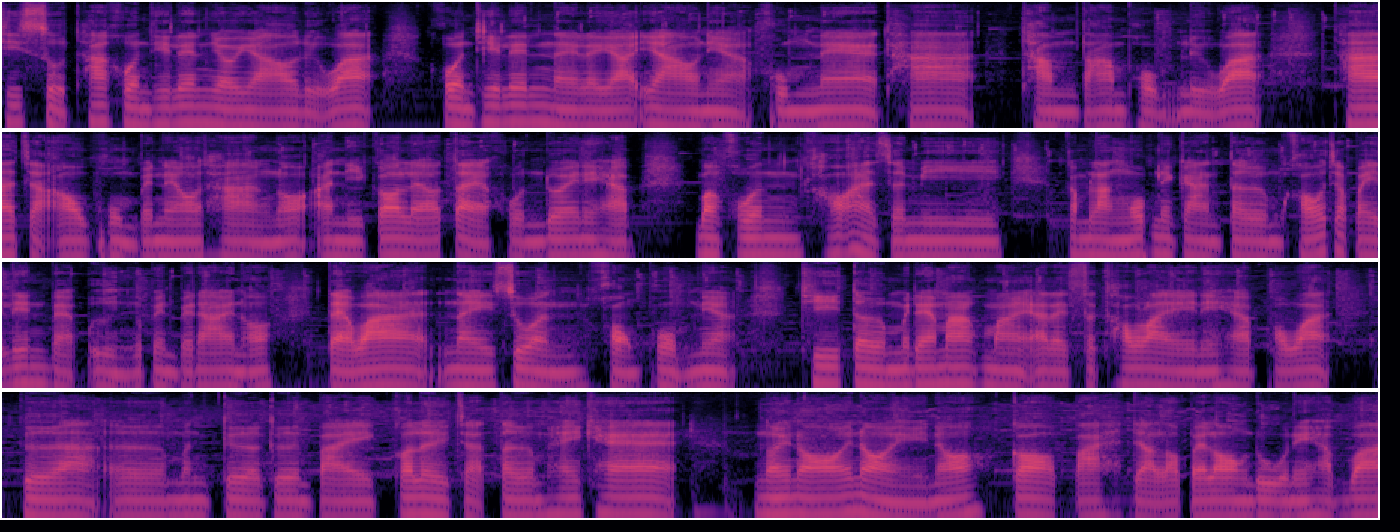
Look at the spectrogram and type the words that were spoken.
ที่สุดถ้าคนที่เล่นยาวๆ หรือว่าคนที่เล่นในระยะยาวเนี่ยคุ้มแน่ถ้าทำตามผมหรือว่าถ้าจะเอาผมเป็นแนวทางเนาะอันนี้ก็แล้วแต่คนด้วยนะครับ บางคนเขาอาจจะมีกำลังงบในการเติมเขาจะไปเล่นแบบอื่นก็เป็นไปได้เนาะแต่ว่าในส่วนของผมเนี่ยที่เติมไม่ได้มากมายอะไรสักเท่าไหร่นะครับ เพราะว่าเกลือเออมันเกลือเกินไป ก็เลยจะเติมให้แค่น้อยๆหน่อยเนาะก็ไปเดี๋ยวเราไปลองดูนะครับว่า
